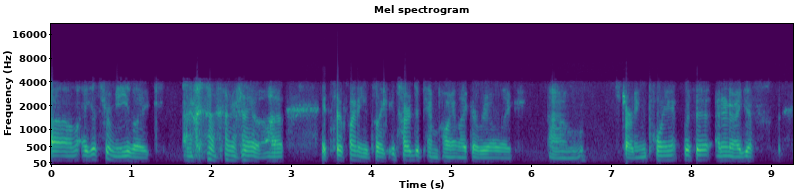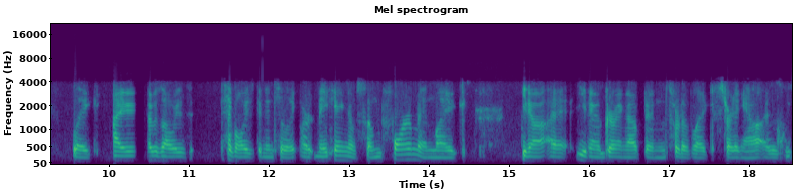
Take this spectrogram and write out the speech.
Um, I guess for me, like I don't know, uh, it's so funny. It's like it's hard to pinpoint like a real like um, starting point with it. I don't know. I guess like I I was always have always been into like art making of some form, and like you know I you know growing up and sort of like starting out, I was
